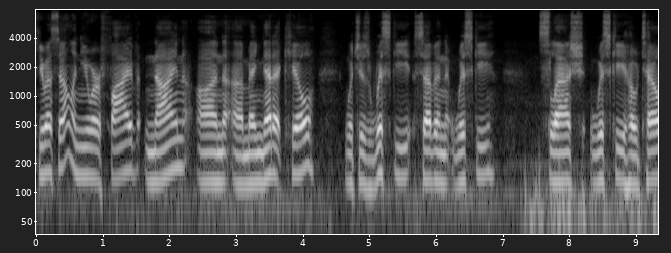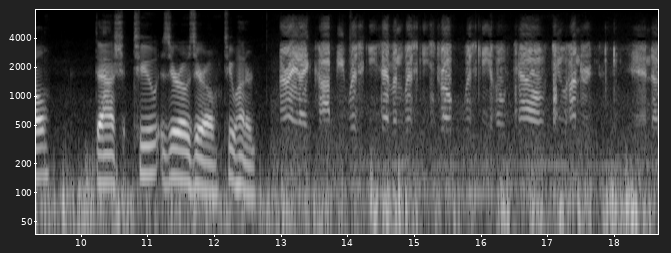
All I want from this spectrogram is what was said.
QSL, and you are 5-9 on uh, Magnetic Hill, which is Whiskey 7 Whiskey slash Whiskey Hotel dash 200, 200. All right, I copy Whiskey 7 Whiskey Stroke Whiskey Hotel 200. And uh,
